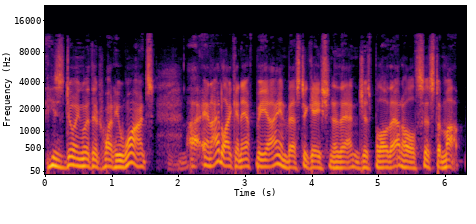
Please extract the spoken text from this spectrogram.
he's doing with it what he wants. Mm-hmm. Uh, and I'd like an FBI investigation of that and just blow that whole system up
